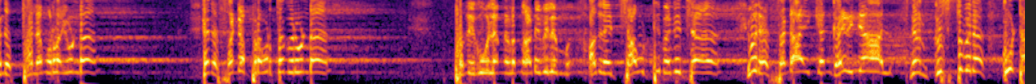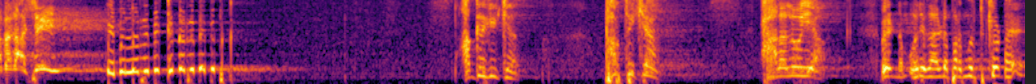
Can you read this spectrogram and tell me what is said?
എന്റെ തലമുറയുണ്ട്. എന്റെ സഹപ്രവർത്തകരുണ്ട്. പ്രതികൂലങ്ങളുടെ നടുവിലും അതിനെ ചവിട്ടി മതിച്ച് ഇവരെ സഹായിക്കാൻ കഴിഞ്ഞാൽ ഞാൻ ക്രിസ്തുവിന് കൂട്ടവകാശി. ആഗ്രഹിക്കുക പ്രാർത്ഥിക്കുക ഹല്ലേലൂയ. വീണ്ടും ഒരു കാര്യം പറഞ്ഞു നിർത്തിക്കോട്ടെ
